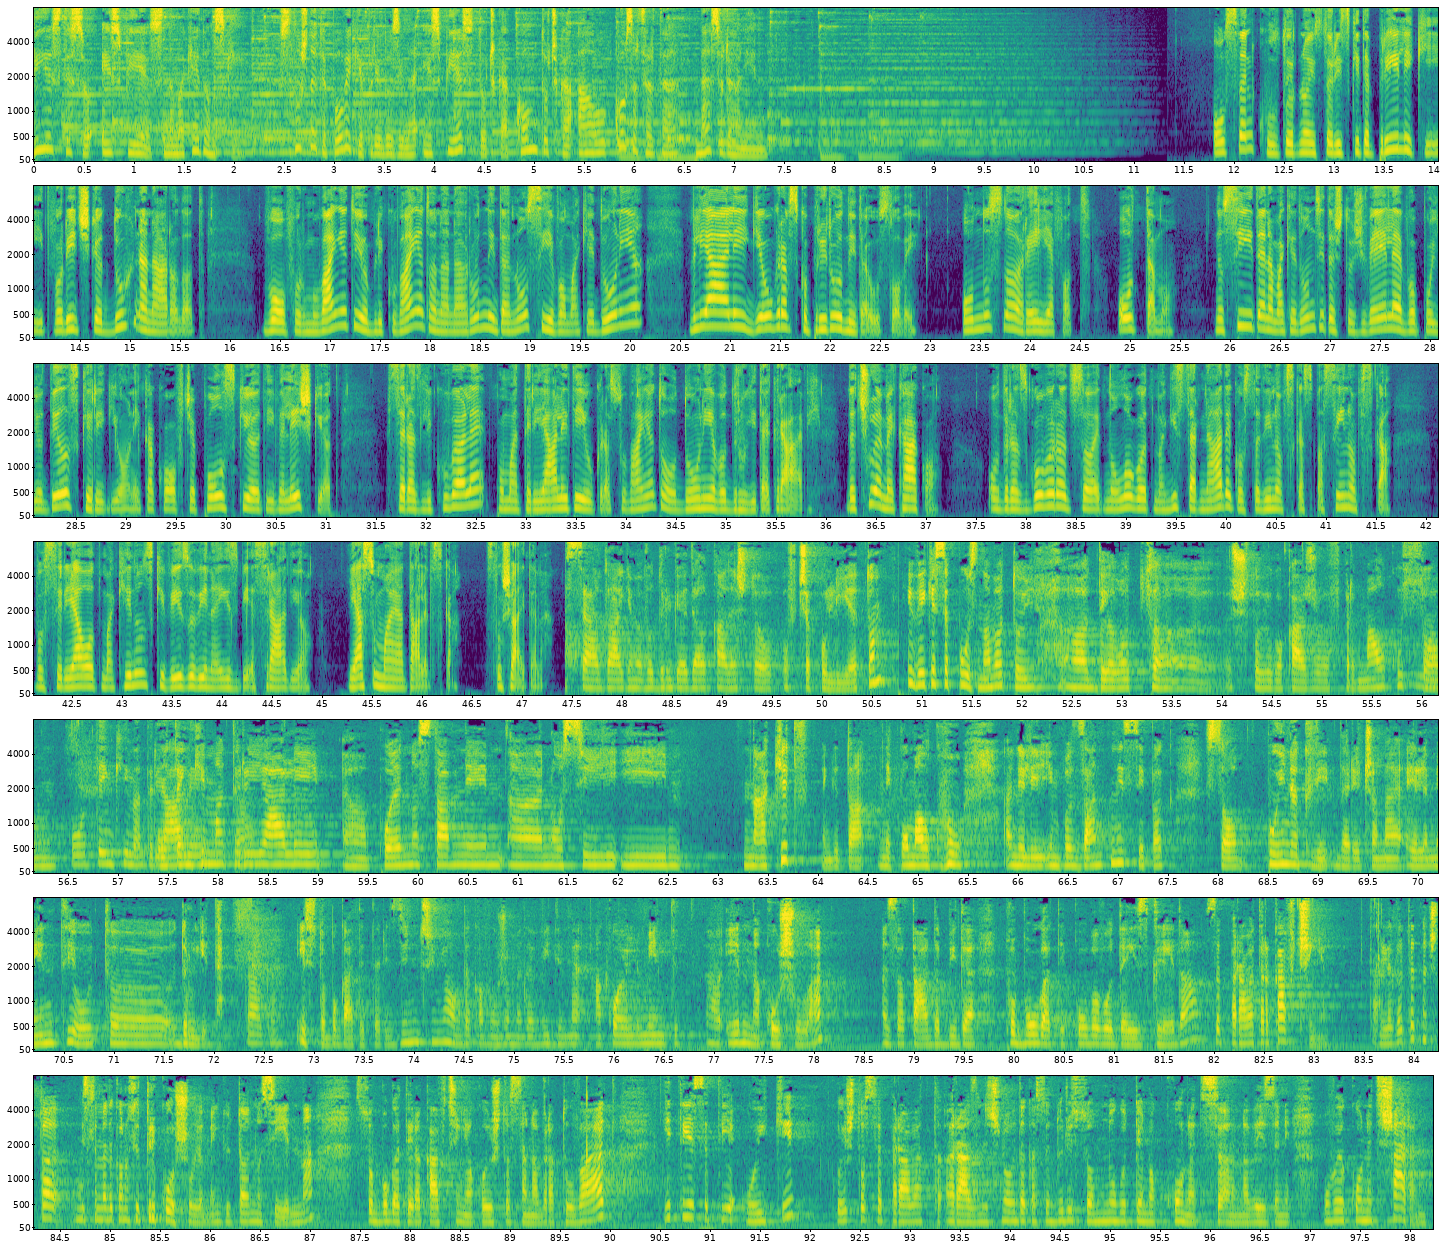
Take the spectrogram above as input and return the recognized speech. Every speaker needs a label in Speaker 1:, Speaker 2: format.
Speaker 1: Вие сте со SPS на Македонски. Слушнете повеќе прилози на sps.com.au козацрта на Седонин.
Speaker 2: Освен културно-историските прилики и творичкиот дух на народот, во оформувањето и обликувањето на народните носии во Македонија влијаеле и географско-природните услови, односно релјефот. Оттамо, Носиите на македонците што живееле во полјоделски региони, како Овчеполскиот и Велешкиот, се разликувале по материјалите и украсувањето од оние во другите краеви. Да чуеме како, од разговорот со етнологот магистар Наде Костадиновска Спасеновска во серијалот Македонски везови на СБС радио. Јас сум Маја Талевска. Слушајте ме.
Speaker 3: Сега доаѓаме во другиот дел каде што овчеполието и веќе се познава тој а, делот а, што ви го кажував пред малку со
Speaker 2: да, материјали.
Speaker 3: Отенки материјали, да. поедноставни а, носи и накид, меѓутоа не помалку нели импозантни, сепак со поинакви, да речеме, елементи од е, другите.
Speaker 2: Така.
Speaker 3: Исто богатите резинчиња, овдека можеме да видиме ако елементи една кошула, за таа да биде побогат и побаво да изгледа, се прават ракавчиња. Така. Гледате, значи тоа мислиме дека носи три кошуле, меѓутоа носи една со богати ракавчиња кои што се навратуваат и тие се тие ојки кои што се прават различно, дека се дури со многу тено конец навезени. Овој е конец шарен.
